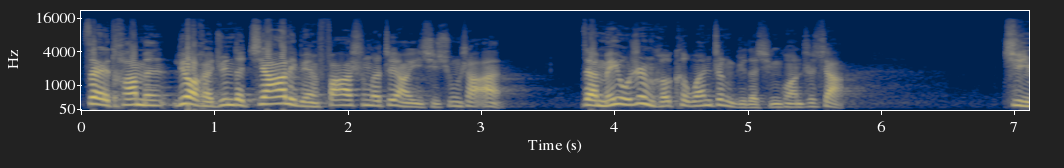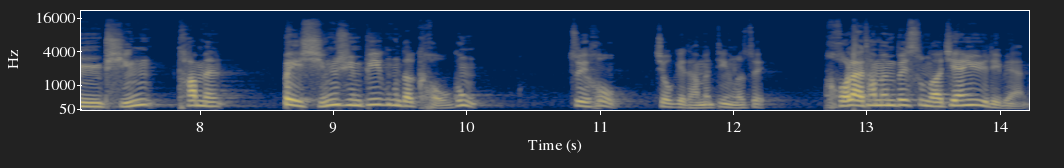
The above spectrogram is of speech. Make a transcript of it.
在他们廖海军的家里边发生了这样一起凶杀案，在没有任何客观证据的情况之下，仅凭他们被刑讯逼供的口供，最后就给他们定了罪。后来他们被送到监狱里边，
